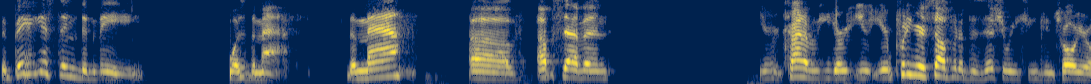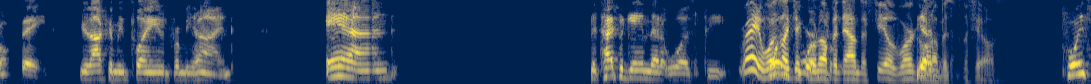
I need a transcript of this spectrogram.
the biggest thing to me was the math. The math of up seven. You're kind of you're you- you're putting yourself in a position where you can control your own fate. You're not going to be playing from behind, and the type of game that it was, Pete. Right. It wasn't like they're going up and down the field. Weren't going Yeah. up and down the field. Points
